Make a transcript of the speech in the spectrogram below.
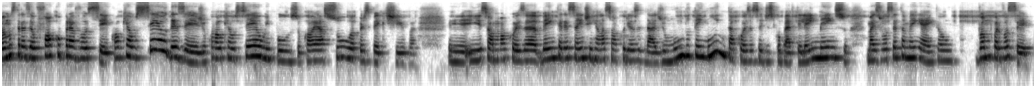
Vamos trazer o foco para você. Qual que é o seu desejo? Qual que é o seu impulso? Qual é a sua perspectiva? E, e, isso é uma coisa bem interessante em relação à curiosidade. O mundo tem muita coisa a ser descoberta, ele é imenso, mas você também é. Então, vamos por você.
